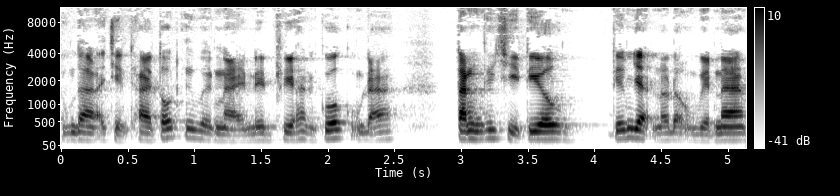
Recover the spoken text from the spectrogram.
chúng ta đã triển khai tốt cái việc này nên phía Hàn Quốc cũng đã tăng cái chỉ tiêu tiếp nhận lao động Việt Nam.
